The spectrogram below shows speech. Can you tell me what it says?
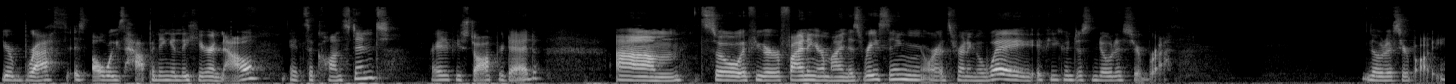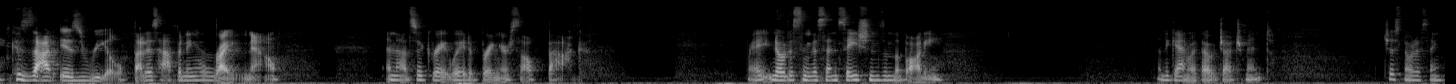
Your breath is always happening in the here and now. It's a constant, right? If you stop, you're dead. Um, so if you're finding your mind is racing or it's running away, if you can just notice your breath, notice your body, because that is real. That is happening right now. And that's a great way to bring yourself back, right? Noticing the sensations in the body. And again, without judgment, just noticing.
